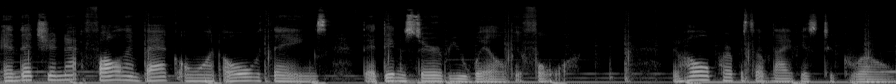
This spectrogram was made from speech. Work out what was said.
and that you're not falling back on old things that didn't serve you well before. The whole purpose of life is to grow,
